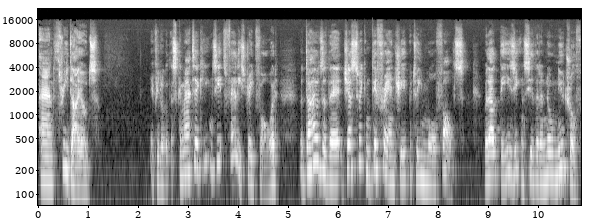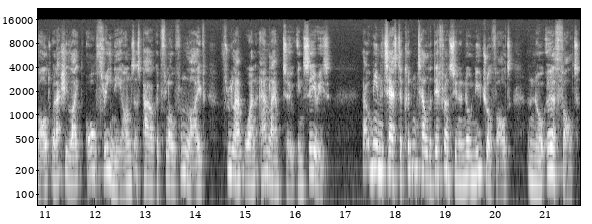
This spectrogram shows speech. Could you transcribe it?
and three diodes. If you look at the schematic, you can see it's fairly straightforward. The diodes are there just so it can differentiate between more faults. Without these, you can see that a no neutral fault would actually light all three neons as power could flow from live through lamp 1 and lamp 2 in series. That would mean the tester couldn't tell the difference between a no neutral fault and no earth fault.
